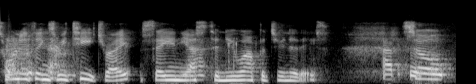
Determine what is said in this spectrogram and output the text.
It's one of the things we teach, right? Saying yes to new opportunities. Absolutely. So,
